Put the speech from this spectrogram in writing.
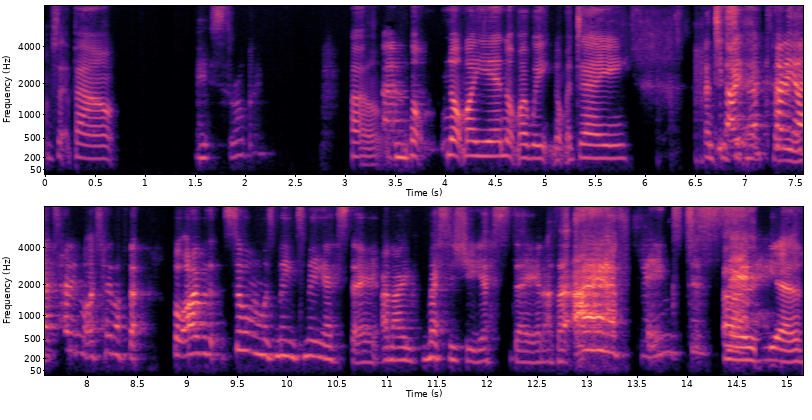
Was it about It's throbbing. oh, Um, not not my year, not my week, not my day? I, I tell you, I tell him, I tell him off that. But I was someone was mean to me yesterday, and I messaged you yesterday, and I was like, I have things to Oh say. yeah.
